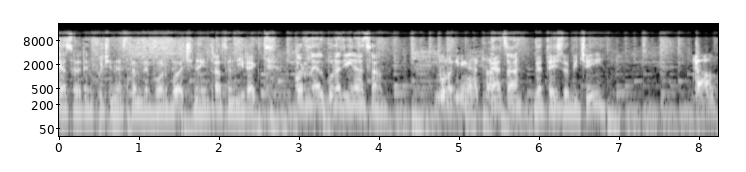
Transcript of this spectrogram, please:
Ia să vedem cu cine stăm de vorbă, cine a intrat în direct. Cornel, bună dimineața! Bună dimineața! Neața. Gătești de obicei? Da,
